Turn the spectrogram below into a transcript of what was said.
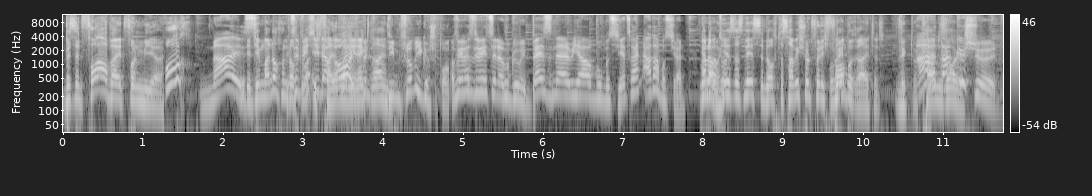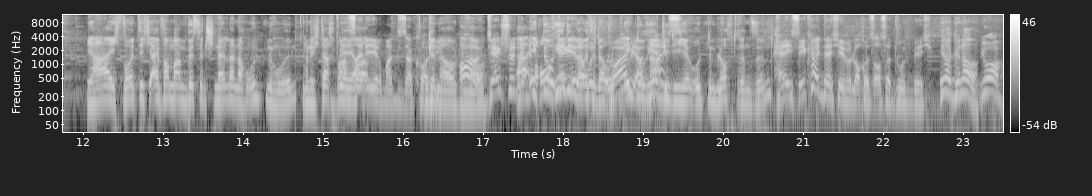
Bisschen Vorarbeit von mir. Huch! Nice. Jetzt hier mal noch ein Loch gemacht. Ich da- fall oh, ich direkt bin rein. wie im Flummi gesprungen. Auf jeden Fall sind wir jetzt in der Gloomy Basin Area. Wo muss ich jetzt rein? Ah, da muss ich rein. Genau, Anton. hier ist das nächste Loch. Das habe ich schon für dich Okay. vorbereitet, Victor. Ah, Keine Sorge. Dankeschön. Ja, ich wollte dich einfach mal ein bisschen schneller nach unten holen. Und ich dachte mir Was ja... seine Ehre, Mann, dieser Conny. Genau, genau. Oh, direkt schön ah, ignorier oh, die Leute da unten. Ignorier Ja, die, die hier unten im Loch drin sind. Hey, ich sehe keinen, der hier im Loch ist, außer du und mich. Ja, genau. Ja.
